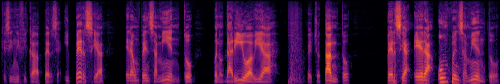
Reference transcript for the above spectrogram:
que significaba Persia. Y Persia era un pensamiento, bueno, Darío había hecho tanto, Persia era un pensamiento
